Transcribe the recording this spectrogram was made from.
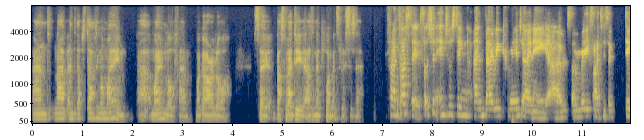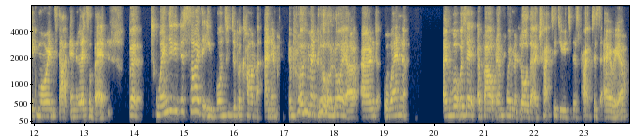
And now I've ended up starting on my own uh, my own law firm, Magara Law. So that's what I do as an employment solicitor. Fantastic. Such an interesting and varied career journey. Um, so I'm really excited to dig more into that in a little bit. But when did you decide that you wanted to become an employment law lawyer and when and what was it about employment law that attracted you to this practice area?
